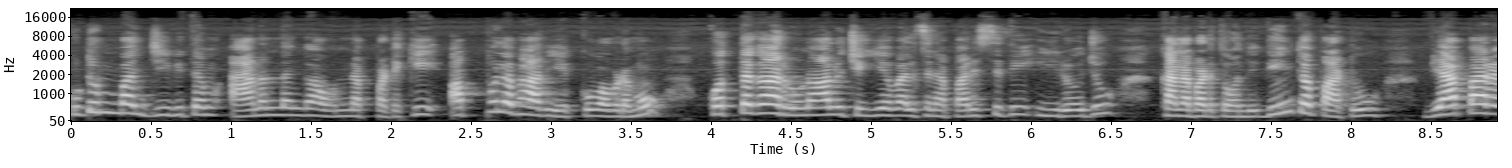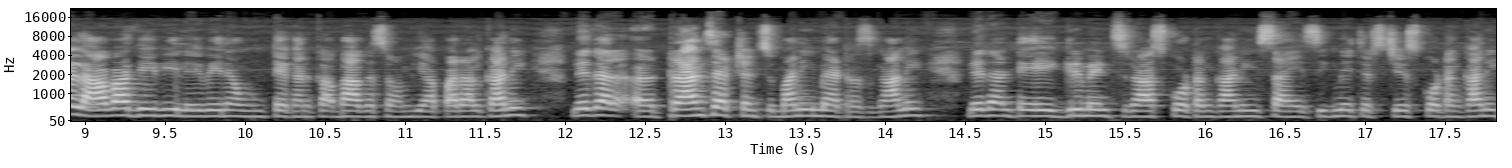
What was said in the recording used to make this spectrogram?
కుటుంబం జీవితం ఆనందంగా ఉన్నప్పటికీ అప్పుల బాధ ఎక్కువ అవ్వడము కొత్తగా రుణాలు చేయవలసిన పరిస్థితి ఈరోజు కనబడుతోంది. దీంతో పాటు వ్యాపార లావాదేవీలు ఏవైనా ఉంటే కనుక భాగస్వామి వ్యాపారాలు కానీ లేదా ట్రాన్సాక్షన్స్ మనీ మ్యాటర్స్ కానీ లేదంటే అగ్రిమెంట్స్ రాసుకోవటం కానీ సిగ్నేచర్స్ చేసుకోవటం కానీ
